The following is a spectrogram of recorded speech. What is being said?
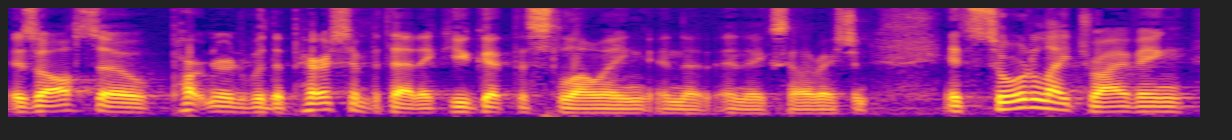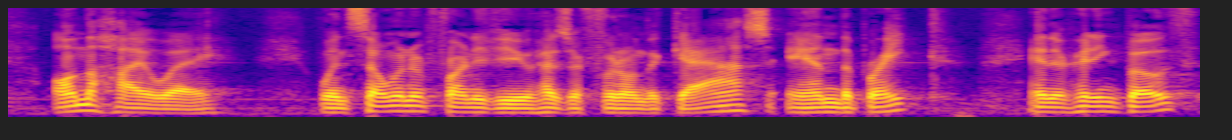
is also partnered with the parasympathetic, you get the slowing and the, and the acceleration. It's sort of like driving on the highway when someone in front of you has their foot on the gas and the brake, and they're hitting both,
